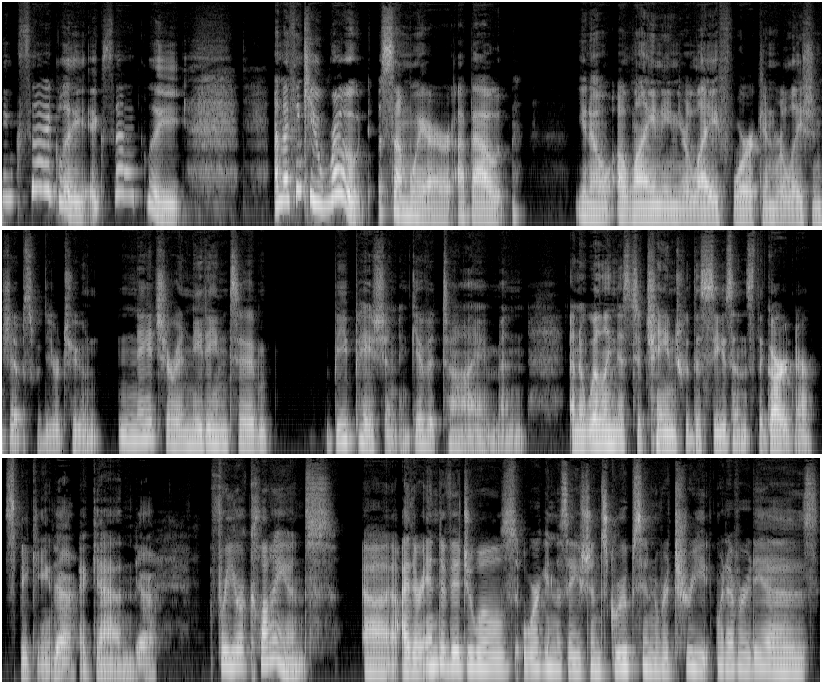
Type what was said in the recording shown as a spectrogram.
exactly, exactly. And I think you wrote somewhere about you know, aligning your life, work, and relationships with your true nature and needing to be patient and give it time and and a willingness to change with the seasons the gardener speaking Yeah. again Yeah. for your clients uh, either individuals organizations groups in retreat whatever it is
